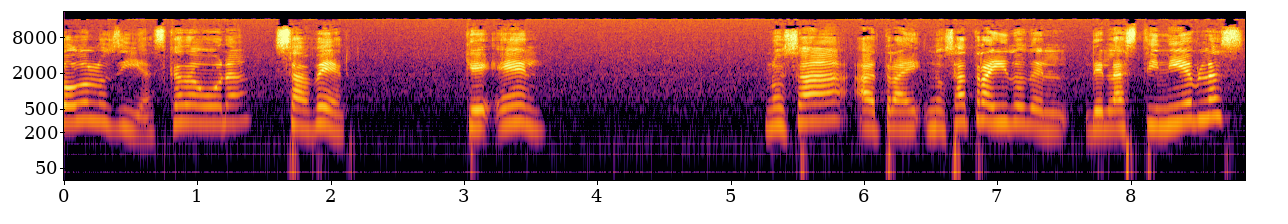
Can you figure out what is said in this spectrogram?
todos los días, cada hora, saber que Él nos ha, traído de las tinieblas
